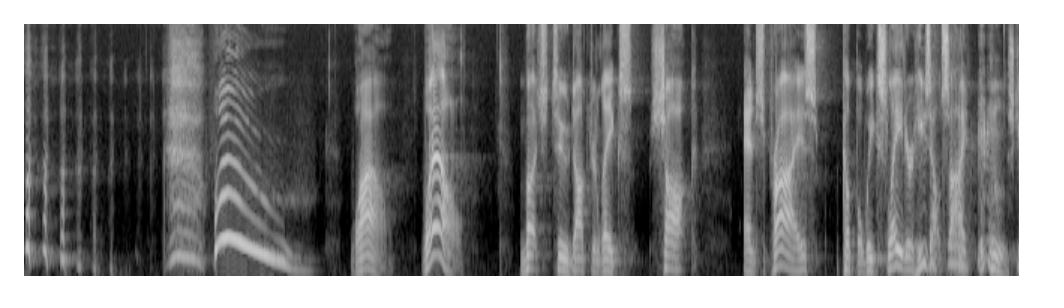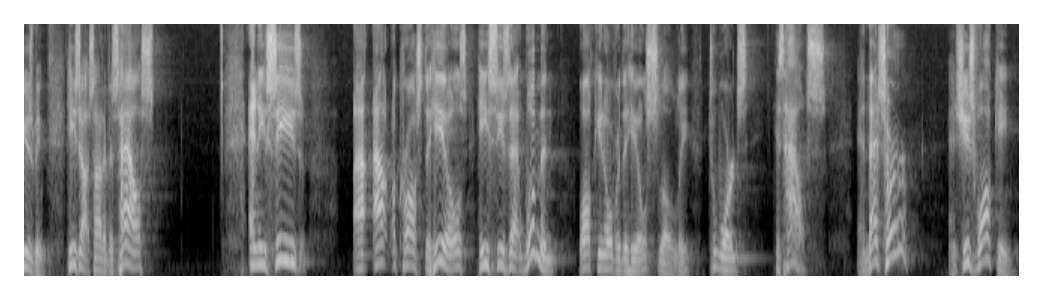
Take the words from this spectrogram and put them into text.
Woo! Wow. Well, much to Dr. Lake's shock and surprise, a couple weeks later, he's outside, excuse me, he's outside of his house and he sees uh, out across the hills, he sees that woman walking over the hill slowly towards his house. And that's her. And she's walking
